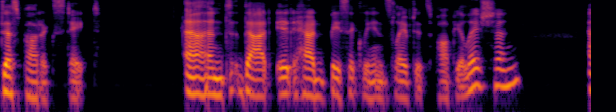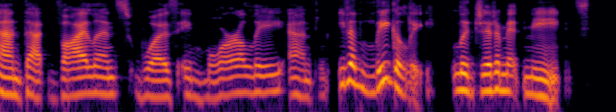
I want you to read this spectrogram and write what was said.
despotic state and that it had basically enslaved its population and that violence was a morally and even legally legitimate means.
